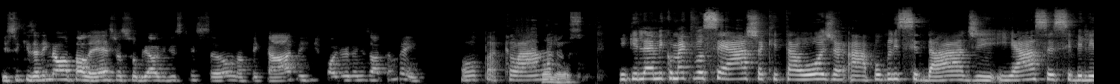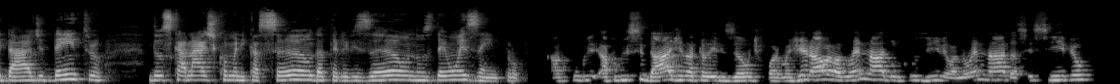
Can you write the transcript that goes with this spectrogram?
E se quiserem dar uma palestra sobre audiodescrição na PECAP, a gente pode organizar também. Opa, claro. E Guilherme, como é que você acha que está hoje a publicidade e a acessibilidade dentro dos canais de comunicação, da televisão, nos dê um exemplo. A publicidade na televisão, de forma geral, ela não é nada inclusive, ela não é nada acessível.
